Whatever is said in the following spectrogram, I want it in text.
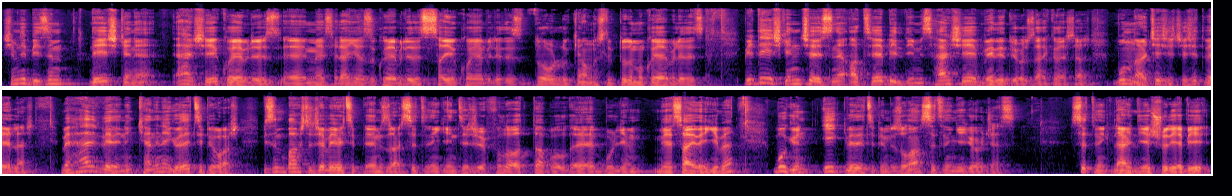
Şimdi bizim değişkene her şeyi koyabiliriz. Ee, mesela yazı koyabiliriz, sayı koyabiliriz, doğruluk yanlışlık durumu koyabiliriz. Bir değişkenin içerisine atayabildiğimiz her şeye veri diyoruz arkadaşlar. Bunlar çeşit çeşit veriler ve her verinin kendine göre tipi var. Bizim başlıca veri tiplerimiz var. String, integer, float, double, e, boolean vesaire gibi. Bugün ilk veri tipimiz olan string'i göreceğiz. Stringler diye şuraya bir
